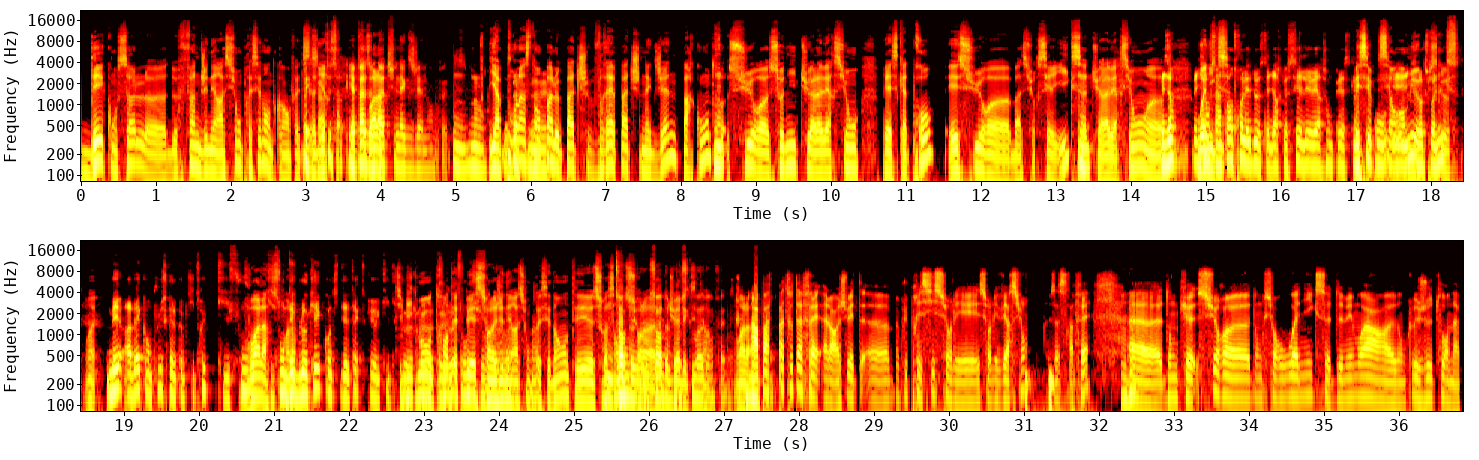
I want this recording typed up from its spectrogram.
des consoles euh, de fin de génération précédente, quoi, en fait. Oui, C'est-à-dire. Il n'y a pas de Voilà. patch next-gen en fait. Mm, non, non. il y a pour l'instant pas le patch, vrai patch next-gen. Par contre, Mm. sur euh, Sony, tu as la version PS4 Pro et sur, euh, bah, sur Série X, Mm. tu as la version. euh, Mais disons, mais disons One que c'est un X. peu entre les deux, c'est-à-dire que c'est les versions PS4 mais c'est Pro c'est et en mieux, Xbox One puisque- X, ouais. mais avec en plus quelques petits trucs qui font, Voilà, qui sont voilà. débloqués quand ils détectent que, qu'ils- que- Typiquement que- que le 30 jeu tourne FPS sur la génération ouais. précédente et Une 60 sorte de, sur la- boost etc. mode en fait. Voilà. Alors pas, pas tout à fait. Alors je vais être euh, un peu plus précis sur les sur les versions, ça sera fait. Mhm. Euh, donc euh, sur euh, donc sur One X de mémoire, euh, donc le jeu tourne à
